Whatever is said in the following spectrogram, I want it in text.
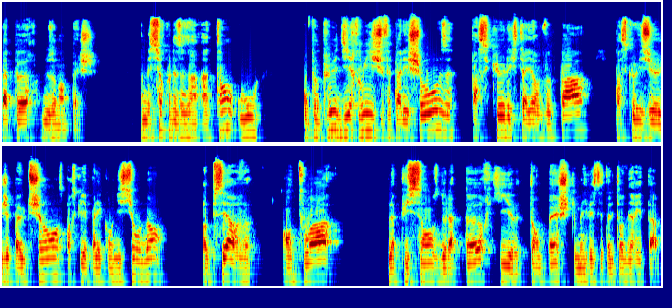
la peur nous en empêche. On est sûr qu'on est dans un, un temps où on peut plus dire oui, je fais pas les choses parce que l'extérieur veut pas, parce que je n'ai pas eu de chance, parce qu'il n'y a pas les conditions. Non. Observe en toi la puissance de la peur qui euh, t'empêche de manifester ta nature véritable.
